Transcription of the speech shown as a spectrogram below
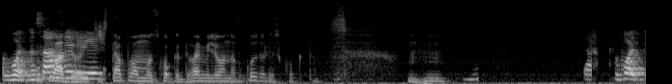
Вот, на самом деле... Там, по-моему, сколько, 2 миллиона в год или сколько там? Угу. Вот.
